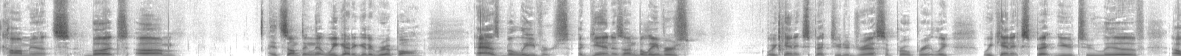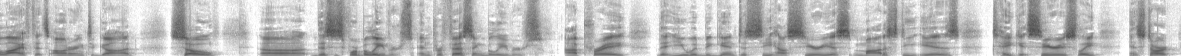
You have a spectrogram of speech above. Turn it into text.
comments. But um, it's something that we got to get a grip on as believers. Again, as unbelievers, we can't expect you to dress appropriately. We can't expect you to live a life that's honoring to God. So, uh, this is for believers and professing believers. I pray that you would begin to see how serious modesty is, take it seriously, and start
